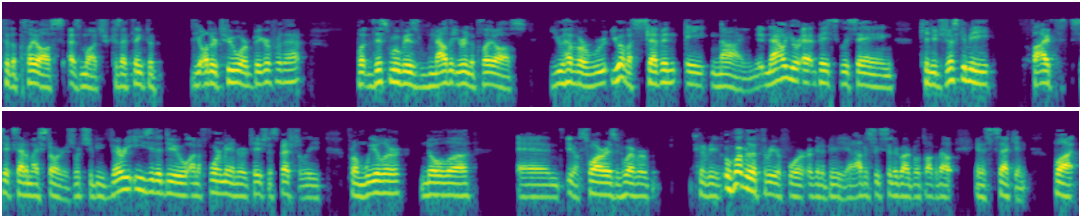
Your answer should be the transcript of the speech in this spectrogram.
to the playoffs as much because I think that the other two are bigger for that. But this move is now that you're in the playoffs, you have a you have a seven, eight, nine. Now you're at basically saying can you just give me five to six out of my starters, which should be very easy to do on a four man rotation, especially from Wheeler, Nola, and you know Suarez and whoever it's going to be, whoever the three or four are going to be. And obviously Syndergaard we'll talk about in a second. But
